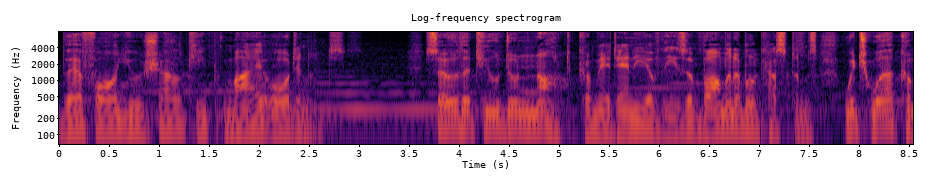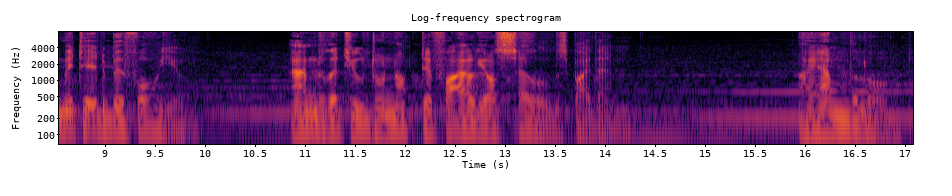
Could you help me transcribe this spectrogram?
Therefore you shall keep my ordinance, so that you do not commit any of these abominable customs which were committed before you, and that you do not defile yourselves by them. I am the Lord,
